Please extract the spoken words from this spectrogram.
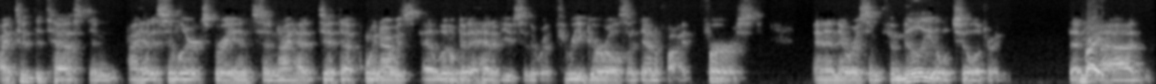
I took the test and I had a similar experience. And I had, at that point, I was a little bit ahead of you. So there were three girls identified first. And then there were some familial children that right. had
